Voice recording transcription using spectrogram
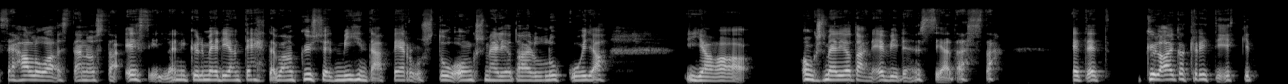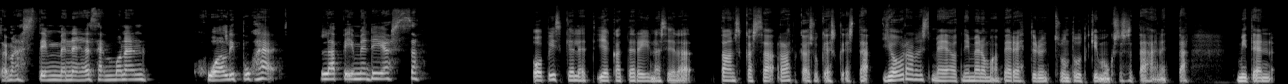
se haluaa sitä nostaa esille, niin kyllä median tehtävä on kysyä, että mihin tämä perustuu, onko meillä jotain lukuja ja onko meillä jotain evidenssiä tästä. Et, et, kyllä aika kritiikkittömästi menee semmoinen huolipuhe läpi mediassa. Opiskelet Jekateriina siellä Tanskassa ratkaisukeskeistä journalismia ja olet nimenomaan perehtynyt sun tutkimuksessa tähän, että miten,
